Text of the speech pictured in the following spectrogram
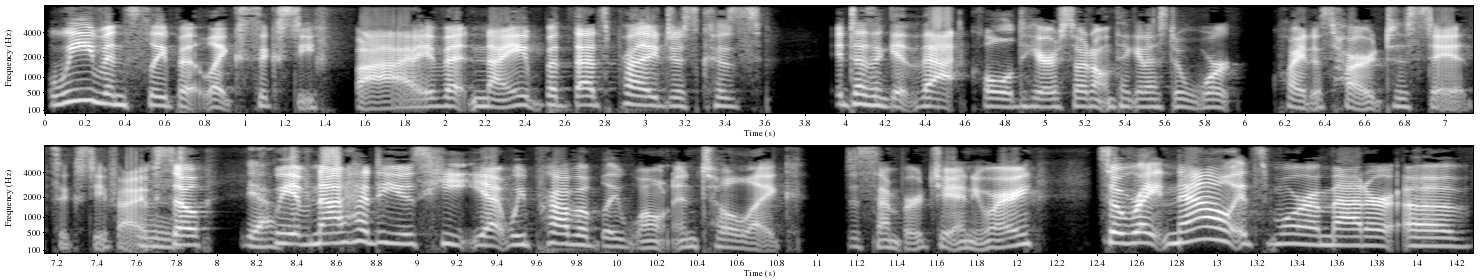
we even sleep at like 65 at night, but that's probably just because it doesn't get that cold here, so I don't think it has to work quite as hard to stay at 65. Mm, so yeah. we have not had to use heat yet. We probably won't until like December, January. So right now, it's more a matter of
